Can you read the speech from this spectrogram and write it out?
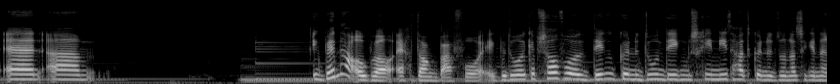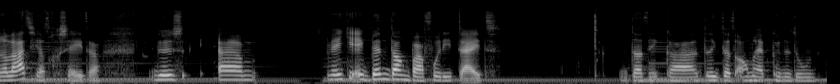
En um, ik ben daar ook wel echt dankbaar voor. Ik bedoel, ik heb zoveel dingen kunnen doen die ik misschien niet had kunnen doen als ik in een relatie had gezeten. Dus, um, weet je, ik ben dankbaar voor die tijd. Dat ik, uh, dat ik dat allemaal heb kunnen doen.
